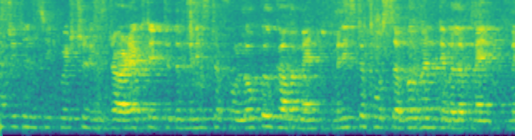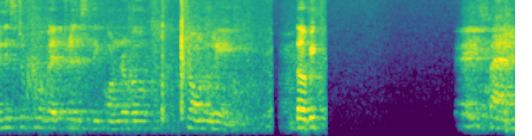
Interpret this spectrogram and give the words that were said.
constituency question is directed to the Minister for Local Government, Minister for Suburban Development, Minister for Veterans, the Honorable Shaun Leane. The Vic- expand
